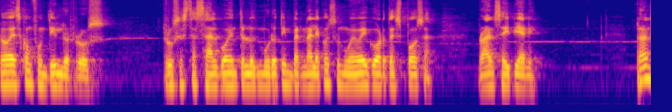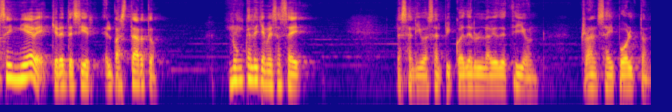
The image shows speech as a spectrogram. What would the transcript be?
No debes confundirlo, Rus. Rus está salvo entre los muros de Invernalia con su nueva y gorda esposa. Ramsay viene. Ramsay Nieve, quieres decir, el bastardo. Nunca le llames así. La saliva salpicó de los labios de Theon. Ramsay Bolton,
